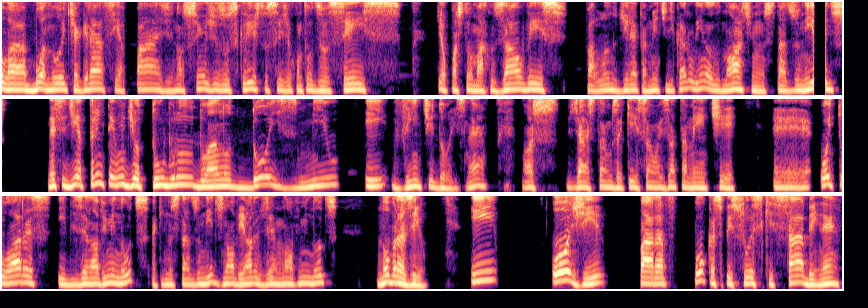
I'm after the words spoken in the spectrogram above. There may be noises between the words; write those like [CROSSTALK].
Olá, boa noite, a graça e a paz de nosso Senhor Jesus Cristo seja com todos vocês. Aqui é o pastor Marcos Alves, falando diretamente de Carolina do Norte, nos Estados Unidos, nesse dia 31 de outubro do ano 2022, né? Nós já estamos aqui, são exatamente é, 8 horas e 19 minutos aqui nos Estados Unidos, 9 horas e 19 minutos no Brasil. E hoje, para poucas pessoas que sabem, né,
